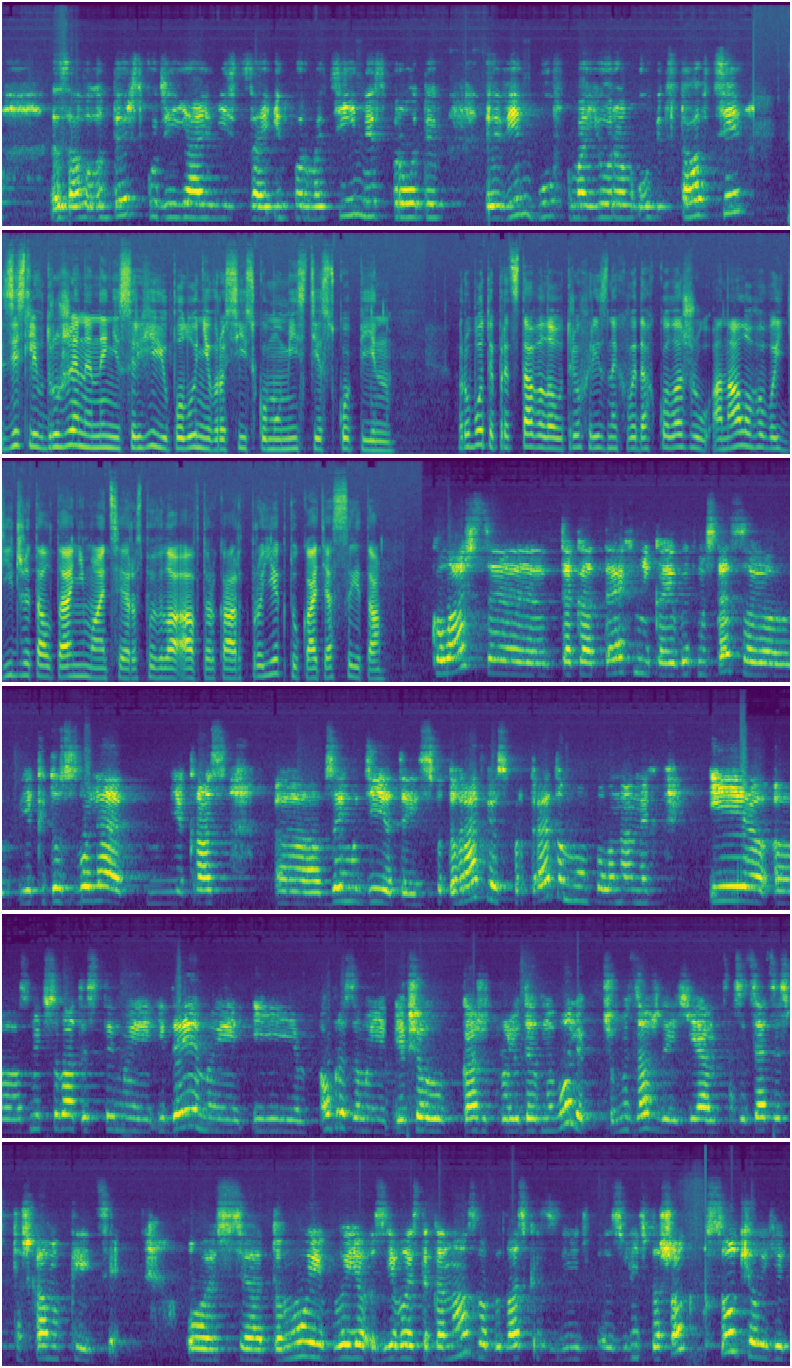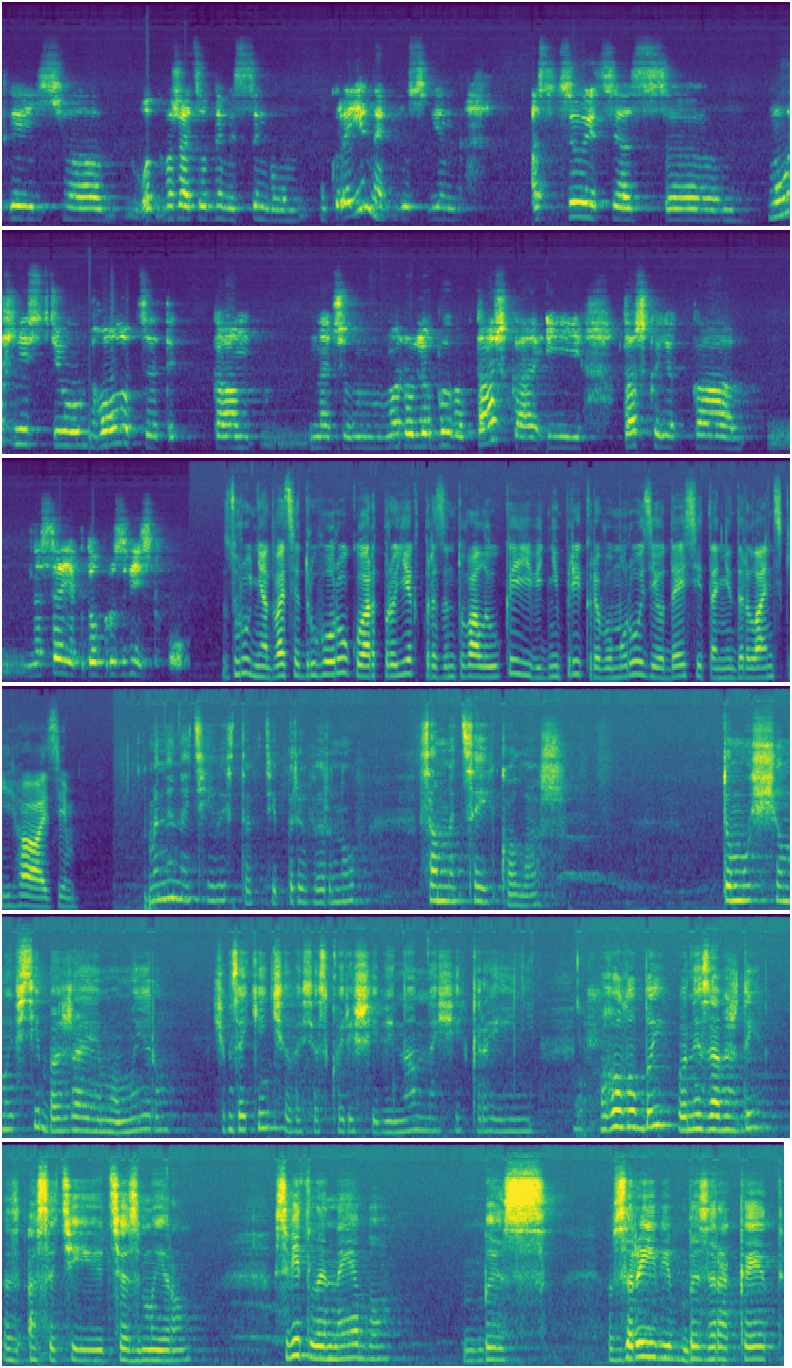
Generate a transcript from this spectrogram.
за волонтерську діяльність, за інформаційний спротив. Він був майором у відставці. Зі слів дружини, нині Сергій у полоні в російському місті Скопін. Роботи представила у трьох різних видах колажу – аналоговий, діджитал та анімація, розповіла авторка арт-проєкту Катя Сита. Колаж це така техніка і вид мистецтва, який дозволяє якраз е, взаємодіяти з фотографією, з портретом полонених і е, зміксувати з тими ідеями і образами. Якщо кажуть про людей в неволі, чомусь завжди є асоціація з пташками в клітці. Ось е, тому і ви з'явилась така назва. Будь ласка, звільніть, звільніть пташок. Сокіл, який е, вважається одним із символів України, плюс він асоціюється з е, мужністю. Голуб це така, наче миролюбива пташка, і пташка, яка несе як добру звістку. З грудня 22-го року арт-проєкт презентували у Києві, Дніпрі, Кривому Розі, Одесі та Нідерландській Гаазі. Мене на цій виставці привернув саме цей колаж, тому що ми всі бажаємо миру, щоб закінчилася скоріше війна в нашій країні. Голуби вони завжди асоціюються з миром. Світле небо, без взривів, без ракет.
